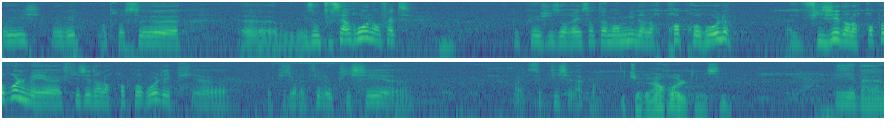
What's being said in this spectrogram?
oui. Oui, Entre ceux, ils ont tous un rôle en fait. Donc euh, je les aurais certainement mis dans leur propre rôle, euh, figés dans leur propre rôle, mais euh, figés dans leur propre rôle, et puis, et puis j'aurais fait le cliché, ce cliché-là. Et tu avais un rôle toi aussi Eh ben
